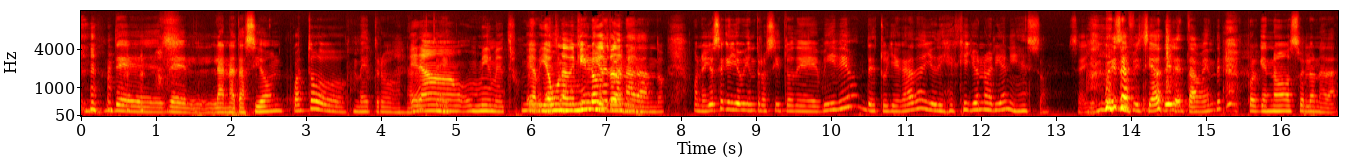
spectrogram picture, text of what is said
de, de la natación. ¿Cuántos metros nadaste? era un mil metros Mil había metros, una de mil y otra de mil nadando. Bueno, yo sé que yo vi un trocito de vídeo de tu llegada y yo dije, es que yo no haría ni eso. O sea, yo me hubiese aficiado directamente porque no suelo nadar.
